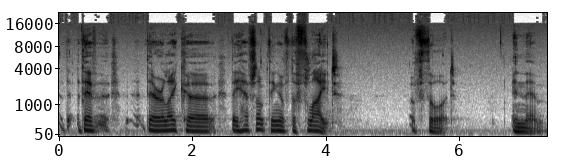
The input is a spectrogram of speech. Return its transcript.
they're, they're like uh, they have something of the flight of thought in them.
